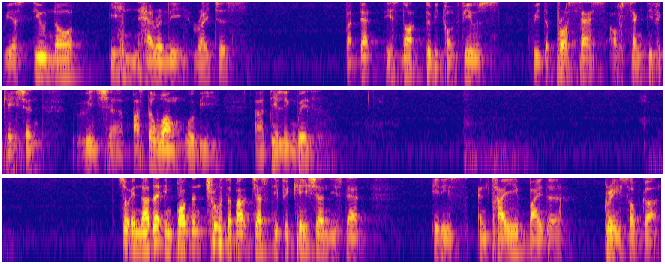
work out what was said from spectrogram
We are still not inherently righteous. But that is not to be confused with the process of sanctification, which uh, Pastor Wong will be uh, dealing with. So, another important truth about justification is that it is entirely by the grace of God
